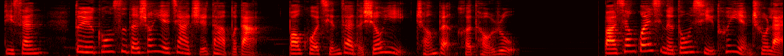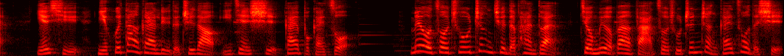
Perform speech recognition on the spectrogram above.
第三，对于公司的商业价值大不大，包括潜在的收益、成本和投入。把相关性的东西推演出来。也许你会大概率的知道一件事该不该做，没有做出正确的判断，就没有办法做出真正该做的事。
